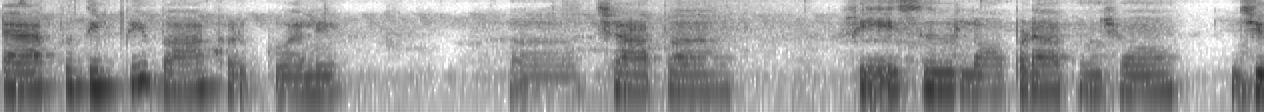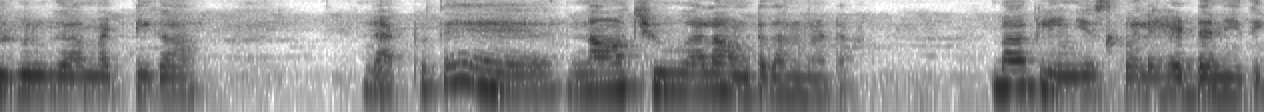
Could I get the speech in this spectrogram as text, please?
ట్యాప్ తిప్పి బాగా కడుక్కోవాలి. చేప ఫేస్ లోపల కొంచెం జిగురుగా మట్టిగా లేకపోతే నాచు అలా ఉంటుంది అన్నమాట బాగా క్లీన్ చేసుకోవాలి హెడ్ అనేది.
